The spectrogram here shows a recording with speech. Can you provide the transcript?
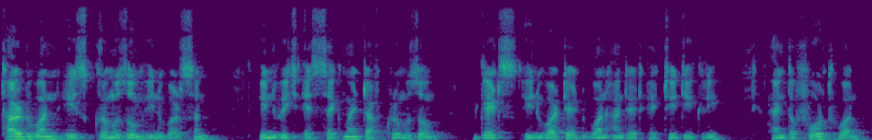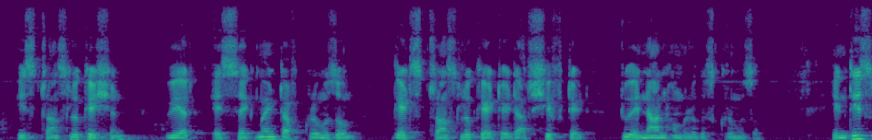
Third one is chromosome inversion, in which a segment of chromosome gets inverted 180 degree. And the fourth one is translocation, where a segment of chromosome gets translocated or shifted to a non-homologous chromosome. In this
